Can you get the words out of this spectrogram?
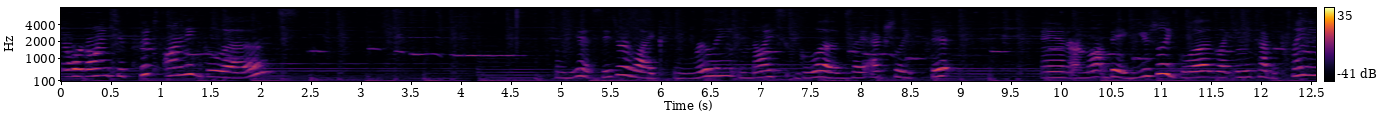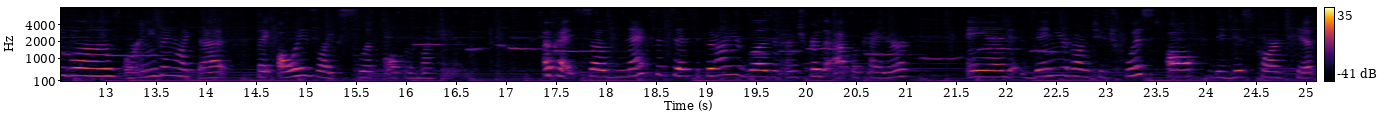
so we're going to put on the gloves and yes these are like really nice gloves they actually fit and are not big. Usually gloves, like any type of cleaning gloves or anything like that, they always like slip off of my hand. Okay, so next it says to put on your gloves and unscrew the applicator. And then you're going to twist off the discard tip.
